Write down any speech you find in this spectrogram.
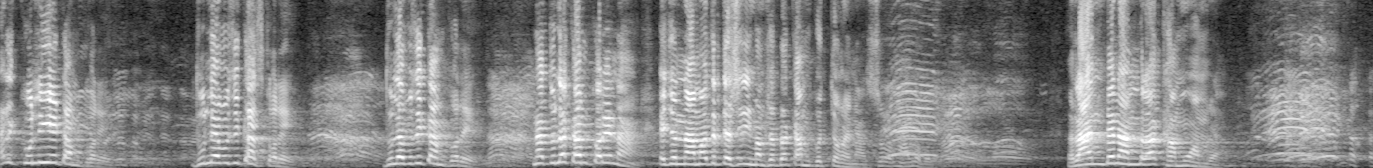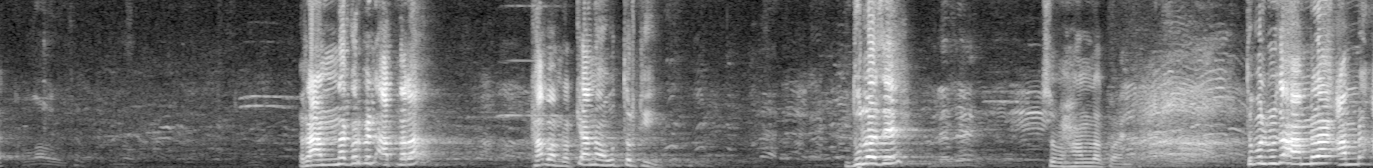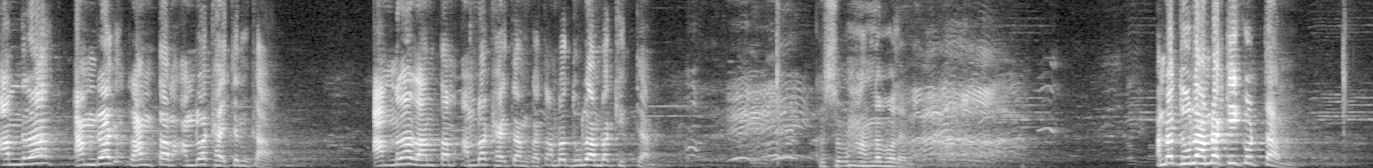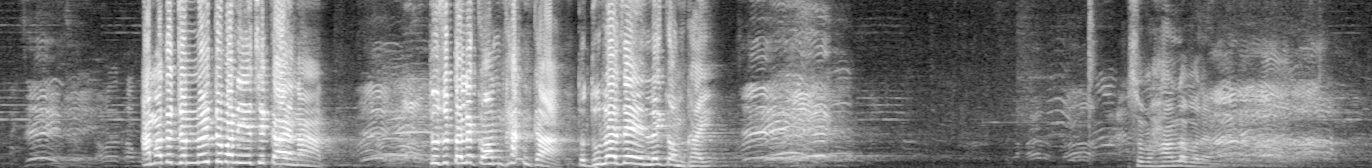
আরে কুলিয়ে কাম করে। দুলে বুঝি কাজ করে। দুলা বুঝি কাম করে। না, দুলা কাম করে না। এই জন্য আমাদের দেশের ইমাম সাহেবরা কাম করতে হয় না। রানবেন আমরা, খামু আমরা। রান্না করবেন আপনারা? খাব আমরা। কেন? উত্তর কি? দুলা যে তো বলব আমরা আমরা আমরা আমরা খাইতেন কা? আমরা আমরা খাইতাম কা? আমরা দুলা, আমরা কিনতাম বলেন। আমরা দুলা, আমরা কি করতাম? আমাদের জন্যই তো বানিয়েছে কায়নাত। তো যে তাহলে কম খান কা? তো দুলা যে এলেই কম খাই সুবহানাল্লাহ বলেন।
